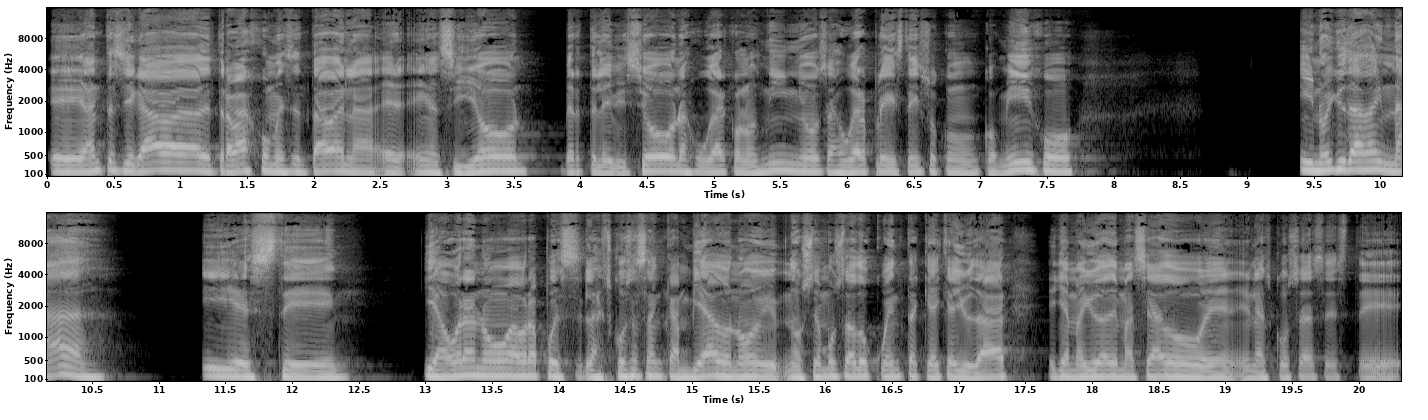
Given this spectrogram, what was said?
Eh, antes llegaba del trabajo, me sentaba en, la- en el sillón, ver televisión, a jugar con los niños, a jugar PlayStation con, con mi hijo. Y no ayudaba en nada. Y este. Y ahora no, ahora pues las cosas han cambiado, ¿no? Eh, Nos hemos dado cuenta que hay que ayudar. Ella me ayuda demasiado en, en las cosas, este,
